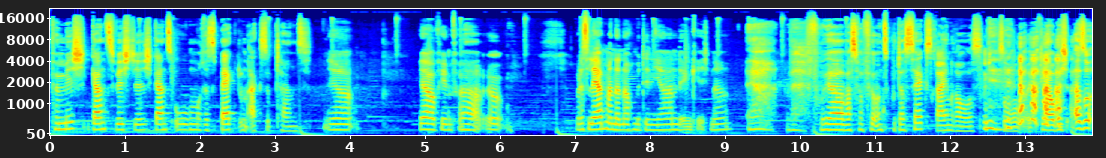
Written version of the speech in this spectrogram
für mich ganz wichtig, ganz oben Respekt und Akzeptanz. Ja. Ja, auf jeden Fall. Ja. Aber das lernt man dann auch mit den Jahren, denke ich, ne? Ja, früher, was war für uns guter Sex? Rein, raus. So, glaube ich. Also,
